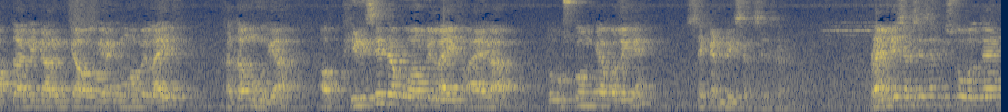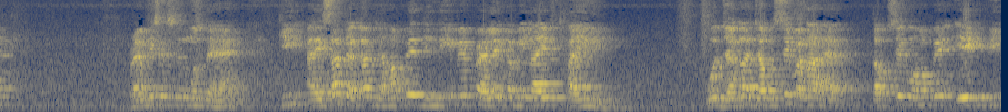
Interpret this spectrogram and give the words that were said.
आपदा के कारण क्या हो गया कि वहाँ पे लाइफ खत्म हो गया, अब फिर से जब वहाँ पे लाइफ आएगा तो उसको हम क्या बोलेंगे? सेकेंडरी सक्सेशन प्राइमरी सक्सेशन किसको बोलते हैं? प्राइमरी सक्सेशन बोलते हैं कि ऐसा जगह जहाँ पे ज़िंदगी में पहले कभी लाइफ था ही नहीं। वो जगह जब से बना है, तब से वहाँ पे एक भी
